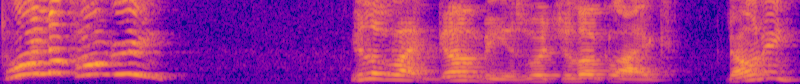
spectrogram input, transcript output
Do I look hungry? You look like Gumby is what you look like, don't he?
